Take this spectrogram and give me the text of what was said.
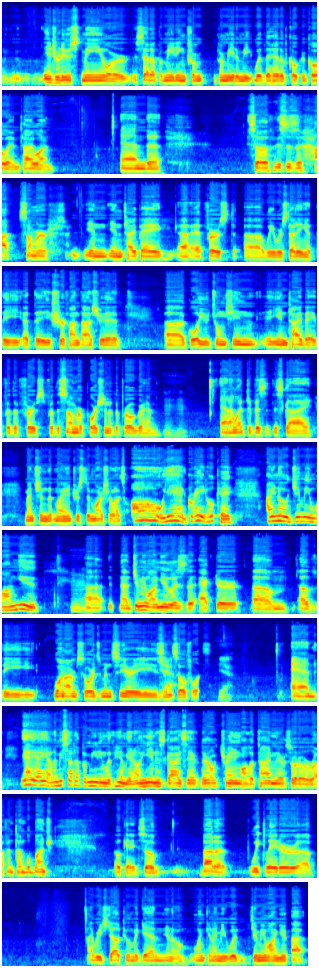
introduced me or set up a meeting for, for me to meet with the head of Coca-Cola in Taiwan. And uh, so this is a hot summer in, in Taipei. Uh, at first, we were studying at the at the Shifan Daxue uh, Guoyu Zhongxin in Taipei for the first for the summer portion of the program, mm-hmm. and I went to visit this guy. Mentioned that my interest in martial arts. Oh yeah, great. Okay, I know Jimmy Wang Yu. Mm. Uh, now Jimmy Wang Yu is the actor um, of the One Armed Swordsman series yeah. and so forth. Yeah. And yeah, yeah, yeah. Let me set up a meeting with him. You know, he and his guys they're they're all training all the time. They're sort of a rough and tumble bunch. Okay, so about a week later, uh, I reached out to him again. You know, when can I meet with Jimmy Wang Yu? Ah,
